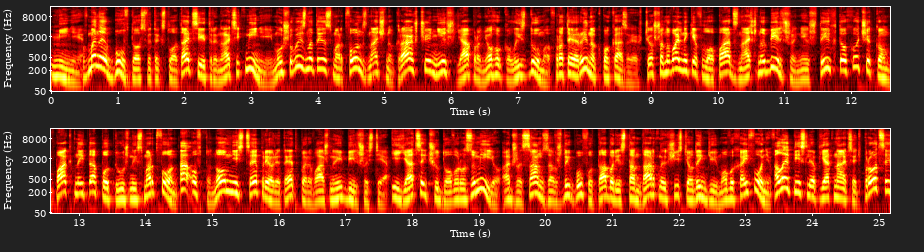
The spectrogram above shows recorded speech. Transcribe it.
mini. В мене був досвід експлуатації 13 mini, і мушу визнати, смартфон значно краще, ніж я про нього колись думав. Проте ринок показує, що шанувальників лопат значно більше, ніж тих, хто хоче компактний та потужний смартфон. А автономність це пріоритет переважної більшості. І я це чудово розумію, адже сам завжди був у таборі стандартних 6,1 дюймових айфонів. Але після 15 Pro це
